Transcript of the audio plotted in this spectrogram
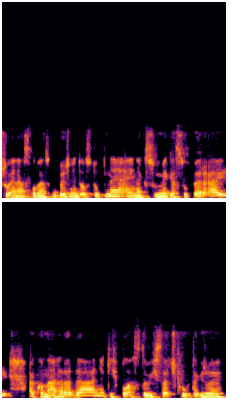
sú aj na Slovensku bežne dostupné a inak sú mega super aj ako náhrada nejakých plastových sačkov, takže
